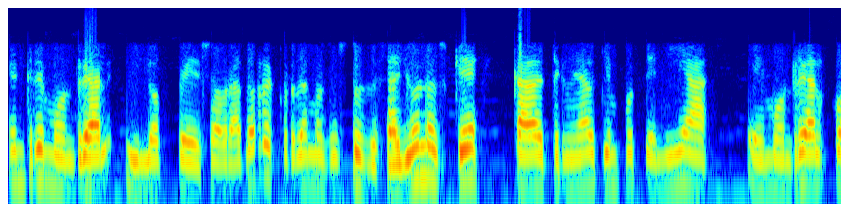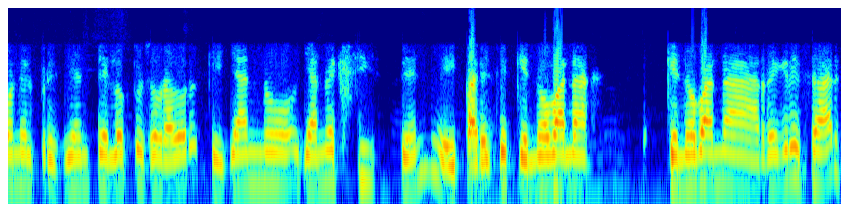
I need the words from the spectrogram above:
entre Monreal y López Obrador. Recordemos estos desayunos que cada determinado tiempo tenía eh, Monreal con el presidente López Obrador, que ya no ya no existen y parece que no van a que no van a regresar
